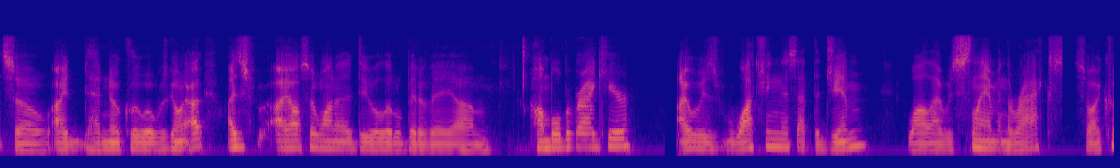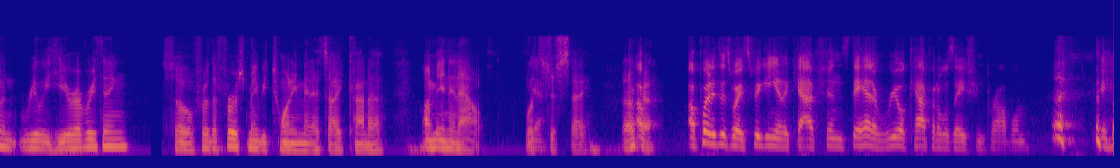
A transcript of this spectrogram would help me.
so I had no clue what was going. I I just I also want to do a little bit of a um, humble brag here. I was watching this at the gym while I was slamming the racks, so I couldn't really hear everything. So for the first maybe 20 minutes, I kind of I'm in and out. Let's Yeah. just say. Okay. I'll put it this way. Speaking of the captions, they had a real capitalization problem in,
